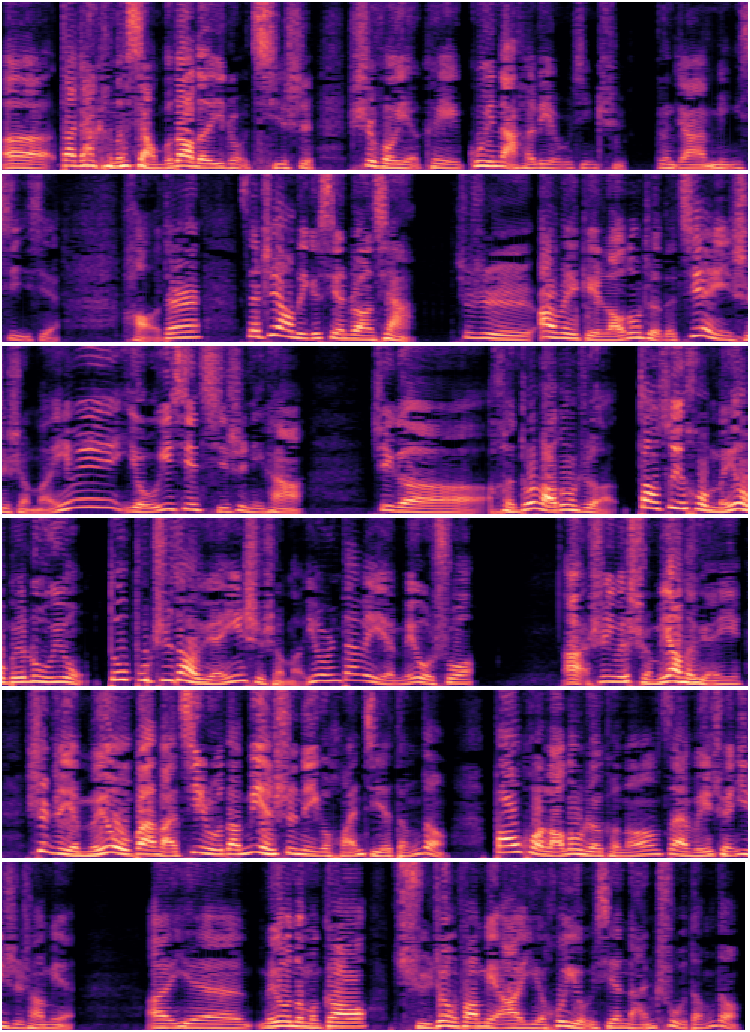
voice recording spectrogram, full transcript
呃，大家可能想不到的一种歧视，是否也可以归纳和列入进去，更加明细一些？好，但是在这样的一个现状下，就是二位给劳动者的建议是什么？因为有一些歧视，你看啊，这个很多劳动者到最后没有被录用，都不知道原因是什么，用人单位也没有说啊，是因为什么样的原因，甚至也没有办法进入到面试那个环节等等，包括劳动者可能在维权意识上面。啊，也没有那么高，取证方面啊也会有一些难处等等。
